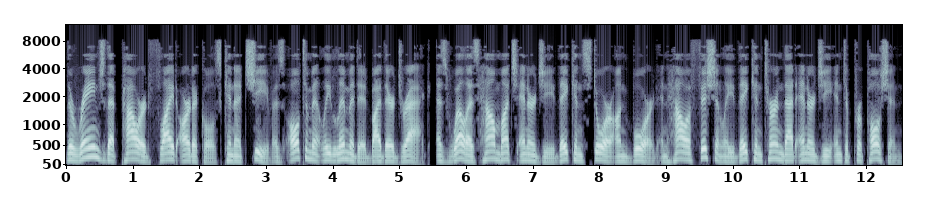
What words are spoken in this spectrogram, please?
The range that powered flight articles can achieve is ultimately limited by their drag, as well as how much energy they can store on board and how efficiently they can turn that energy into propulsion.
